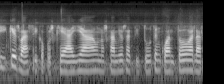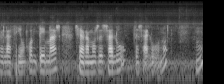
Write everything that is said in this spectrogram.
¿Y qué es básico? Pues que haya unos cambios de actitud en cuanto a la relación con temas, si hablamos de salud, de salud, ¿no? ¿Mm?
